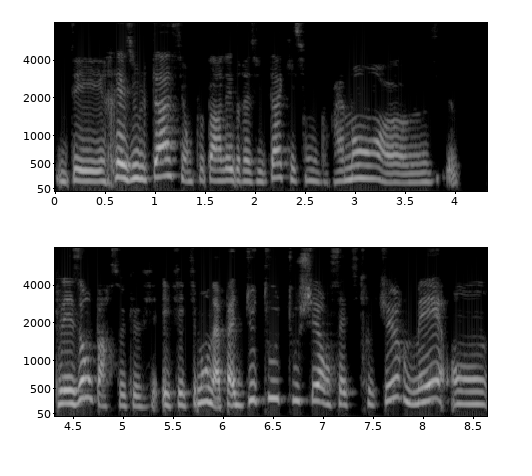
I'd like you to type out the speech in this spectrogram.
des résultats, si on peut parler de résultats, qui sont vraiment euh, plaisant parce que effectivement on n'a pas du tout touché en cette structure, mais en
